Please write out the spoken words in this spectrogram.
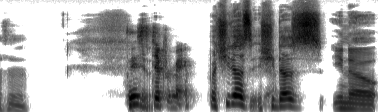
Mm-hmm. At least Yeah. it did for me. But she does. She does. You know,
